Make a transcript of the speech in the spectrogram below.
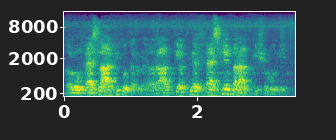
اور وہ فیصلہ آپ ہی کو کرنا ہے اور آپ کے اپنے فیصلے پر آپ کی شمولیت۔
